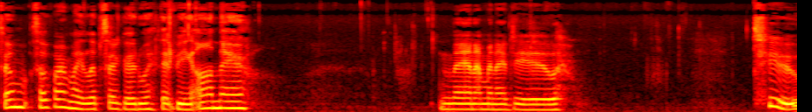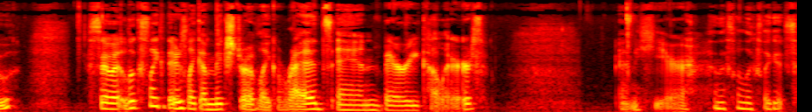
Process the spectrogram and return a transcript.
So, so far my lips are good with it being on there. And then I'm gonna do two. So it looks like there's like a mixture of like reds and berry colors in here. And this one looks like it's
